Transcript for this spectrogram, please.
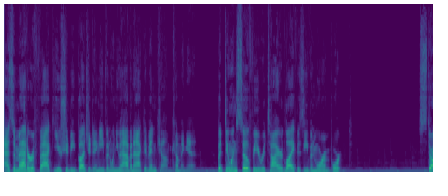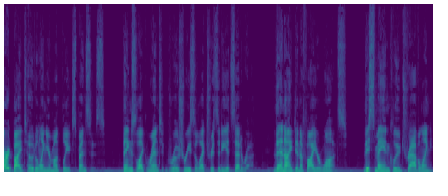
As a matter of fact, you should be budgeting even when you have an active income coming in, but doing so for your retired life is even more important. Start by totaling your monthly expenses, things like rent, groceries, electricity, etc. Then identify your wants. This may include traveling,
